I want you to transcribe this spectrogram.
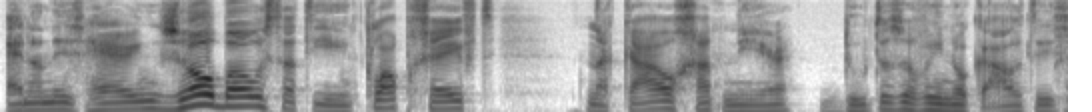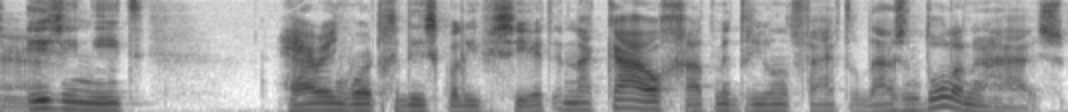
En dan is Herring zo boos dat hij een klap geeft. Nakao gaat neer, doet alsof hij knock-out is. Ja. Is hij niet. Herring wordt gedisqualificeerd en Nakao gaat met 350.000 dollar naar huis.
